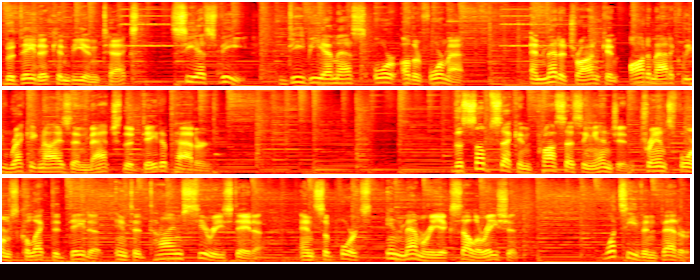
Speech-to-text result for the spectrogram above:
The data can be in text, CSV, DBMS, or other format, and Metatron can automatically recognize and match the data pattern. The sub-second processing engine transforms collected data into time series data and supports in-memory acceleration. What's even better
